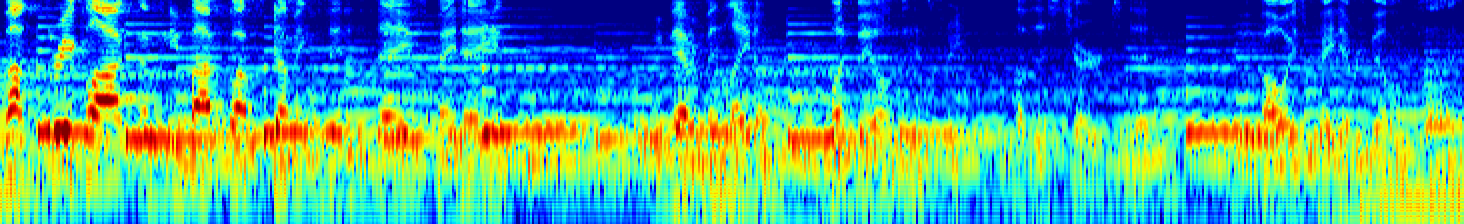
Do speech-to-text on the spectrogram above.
About three o'clock, I knew five o'clock was coming. It was the end of the day. It was payday, and we've never been late on one bill in the history of this church. That we've always paid every bill on time.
